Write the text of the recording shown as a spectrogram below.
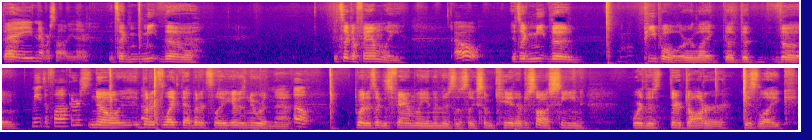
That I never saw it either. it's like meet the. It's like a family. Oh, It's like meet the people or like the the the Meet the Fockers. no, but it's like that. But it's like it was newer than that. Oh, But it's like this family, and then there's this like some kid. I just saw a scene where this their daughter is like,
